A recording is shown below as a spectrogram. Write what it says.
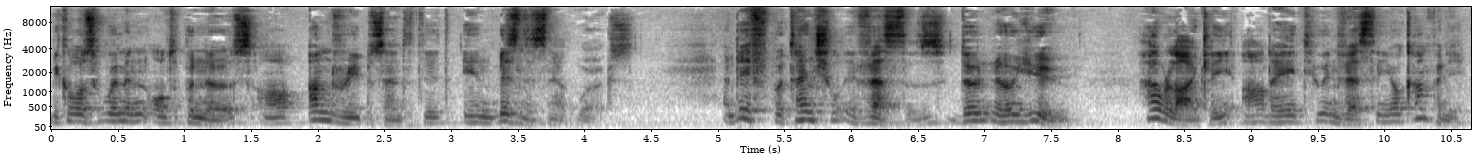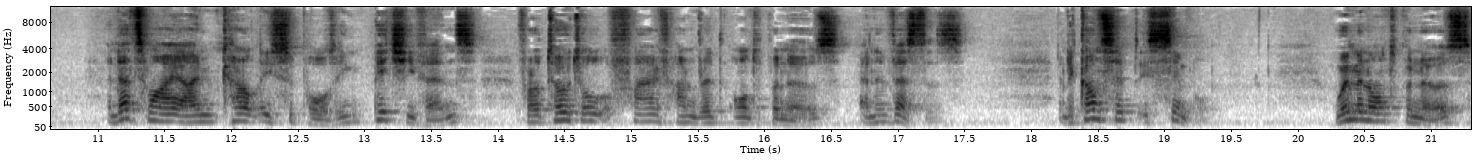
because women entrepreneurs are underrepresented in business networks. And if potential investors don't know you, how likely are they to invest in your company? And that's why I'm currently supporting pitch events for a total of 500 entrepreneurs and investors. And the concept is simple. Women entrepreneurs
